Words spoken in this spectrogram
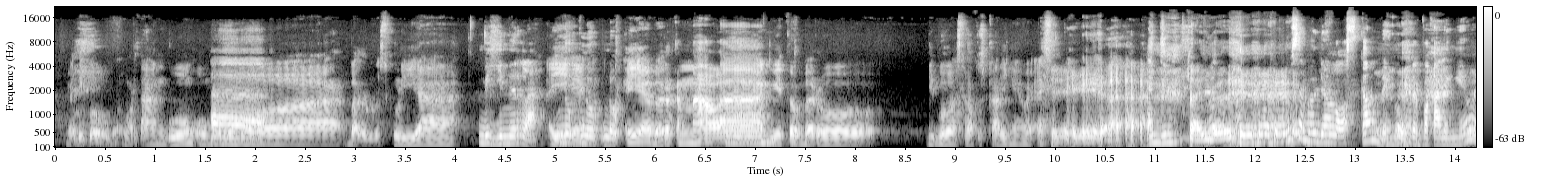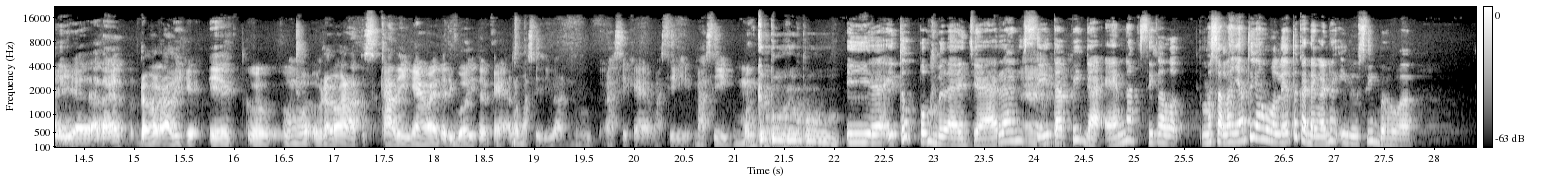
nggak di bawah umur, tanggung umur umur baru lulus kuliah beginner lah Iya. nuk iya baru kenal lah Hmm. gitu baru di bawah 100 kali ngewe anjing Tai banget. lu sampai udah lost count deh berapa kali ngewe ya Iya, atau kan berapa kali ya, berapa ratus kali ngewe itu di bawah itu kayak lo masih di masih kayak masih masih menggebu-gebu. Iya itu pembelajaran sih Eh. tapi nggak enak sih kalau masalahnya tuh yang lo lihat tuh kadang-kadang ilusi bahwa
